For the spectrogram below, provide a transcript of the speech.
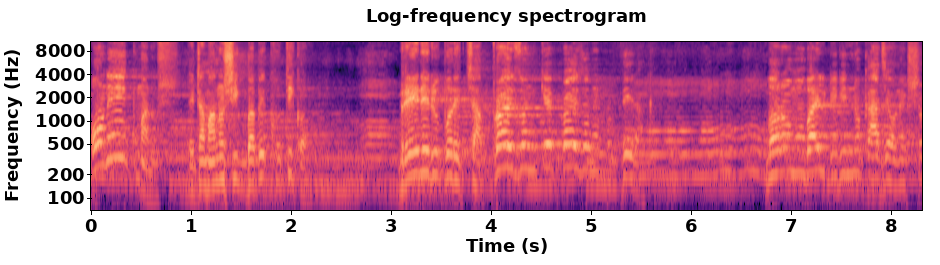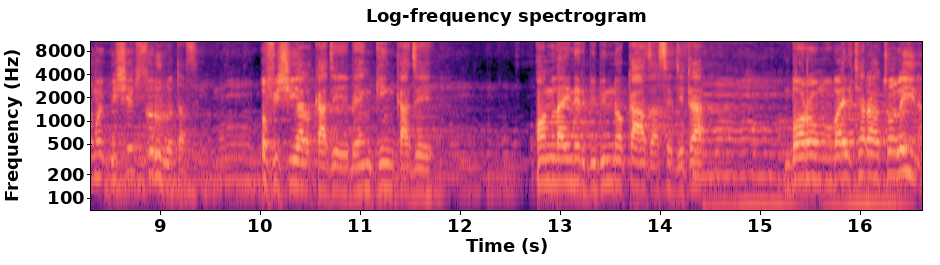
অনেক মানুষ এটা মানসিকভাবে ক্ষতিকর। ব্রেনের উপরে চাপ, প্রয়োজনকে প্রয়োজনের মধ্যেই রাখে। বড় মোবাইল বিভিন্ন কাজে অনেক সময় বিশেষ জরুরত আছে। অফিসিয়াল কাজে, ব্যাংকিং কাজে, অনলাইনের বিভিন্ন কাজ আছে যেটা বড় মোবাইল ছাড়া চলেই না।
